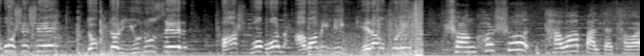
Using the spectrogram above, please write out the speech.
অবশেষে ডক্টর ইউনুসের বাসভবন আওয়ামী লীগ ঘেরাও করে। সংঘর্ষ ধাওয়া পাল্টা ধাওয়া।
